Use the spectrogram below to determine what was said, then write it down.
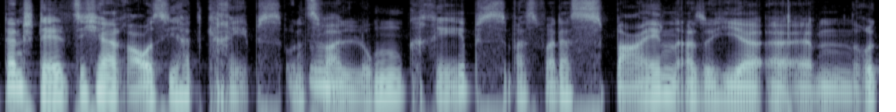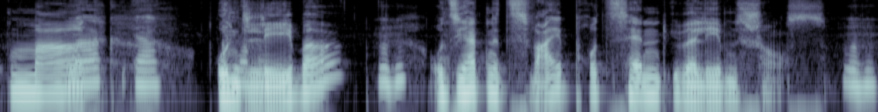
Dann stellt sich heraus, sie hat Krebs. Und zwar mhm. Lungenkrebs. Was war das? Spine, also hier äh, ähm, Rückenmark Mark, ja. und Knochen. Leber. Mhm. Und sie hat eine 2% Überlebenschance. Mhm.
